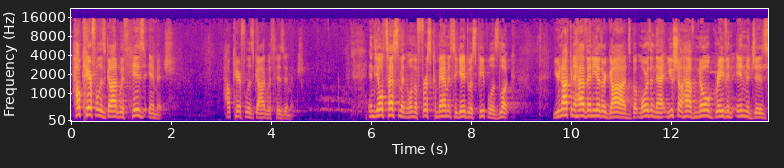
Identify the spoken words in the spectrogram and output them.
how careful is God with his image? How careful is God with his image? In the Old Testament, one of the first commandments he gave to his people is look, you're not going to have any other gods, but more than that, you shall have no graven images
